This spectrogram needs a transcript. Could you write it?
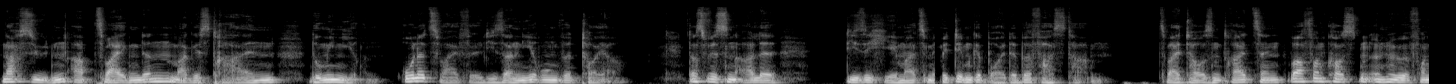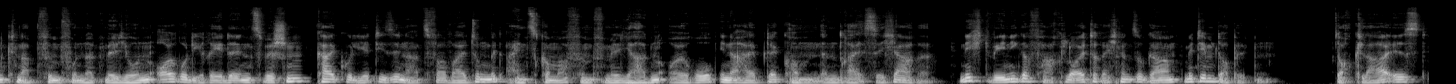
nach Süden abzweigenden Magistralen dominieren. Ohne Zweifel, die Sanierung wird teuer. Das wissen alle, die sich jemals mit dem Gebäude befasst haben. 2013 war von Kosten in Höhe von knapp 500 Millionen Euro die Rede. Inzwischen kalkuliert die Senatsverwaltung mit 1,5 Milliarden Euro innerhalb der kommenden 30 Jahre. Nicht wenige Fachleute rechnen sogar mit dem Doppelten. Doch klar ist,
